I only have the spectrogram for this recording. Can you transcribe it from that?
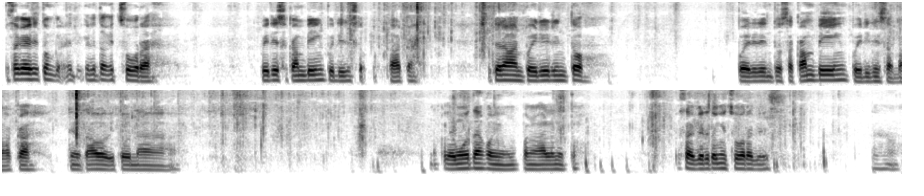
Basta guys, itong ganitong itsura. Pwede sa kambing, pwede din sa baka. Ito naman, pwede din to. Pwede din to sa kambing, pwede din sa baka. Tinatawag ito na... Nakalimutan ko yung pangalan nito. Basta ganitong itsura guys. Ano.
